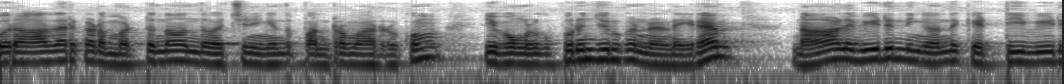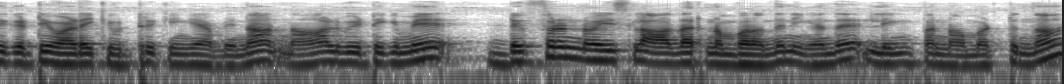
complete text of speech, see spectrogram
ஒரு ஆதார் கார்டை மட்டும்தான் வந்து வச்சு நீங்கள் வந்து பண்ணுற மாதிரி இருக்கும். இப்போ உங்களுக்கு புரிஞ்சிருக்கும்னு நினைக்கிறேன். நாலு வீடு நீங்கள் வந்து கட்டி வீடு கட்டி வாடகைக்கு விட்டுருக்கீங்க அப்படின்னா நாலு வீட்டுக்குமே டிஃப்ரெண்ட் வைஸில் ஆதார் நம்பர் வந்து நீங்கள் வந்து லிங்க் பண்ணால் மட்டும்தான்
